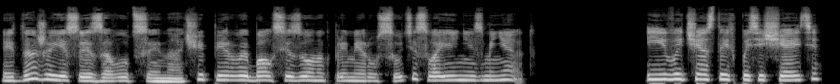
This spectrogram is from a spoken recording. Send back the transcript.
И даже если зовутся иначе, первый бал сезона, к примеру, сути своей не изменяют». «И вы часто их посещаете?»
